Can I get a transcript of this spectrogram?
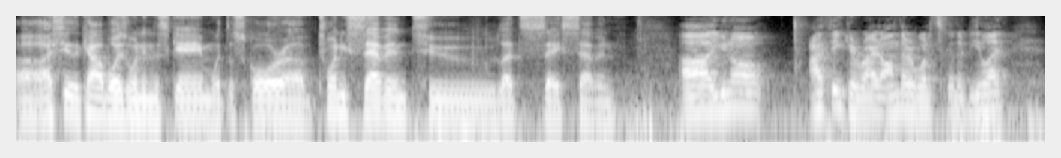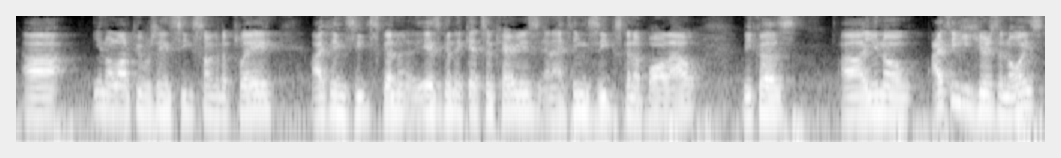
Uh, I see the Cowboys winning this game with the score of twenty-seven to let's say seven. Uh, you know, I think you're right on there. What it's gonna be like. Uh, you know, a lot of people are saying Zeke's not gonna play. I think Zeke's gonna is gonna get some carries, and I think Zeke's gonna ball out because, uh, you know, I think he hears the noise.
